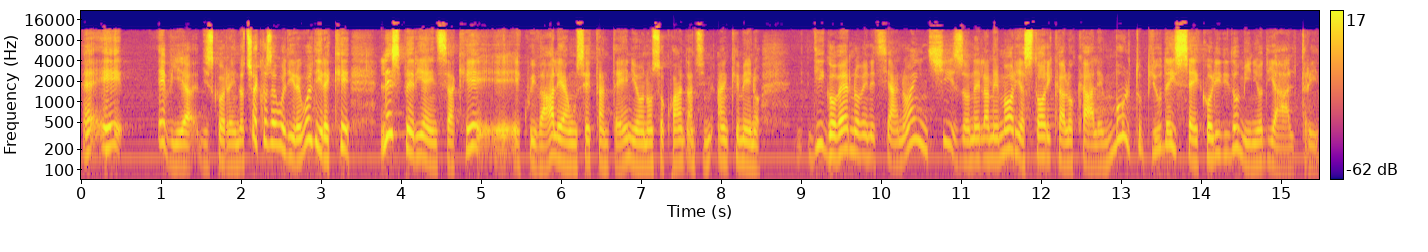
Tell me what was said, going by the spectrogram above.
eh, e, e, via discorrendo. Cioè cosa vuol dire? Vuol dire che l'esperienza che equivale a un settantennio, non so quanto, anzi anche meno, di governo veneziano ha inciso nella memoria storica locale molto più dei secoli di dominio di altri.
